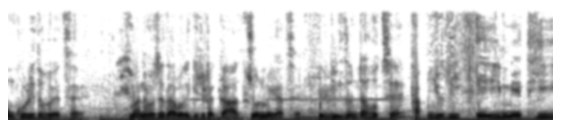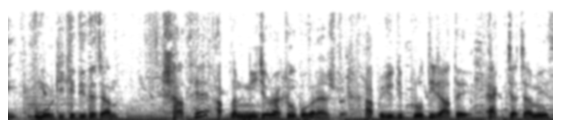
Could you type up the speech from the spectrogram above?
অঙ্কুরিত হয়েছে। মানে হচ্ছে তার মধ্যে কিছুটা গাছ জন্মে গেছে। রিজনটা হচ্ছে, আপনি যদি এই মেথি মুরগিকে দিতে চান, সাথে আপনার নিজেরও একটা উপকারে আসবে। আপনি যদি প্রতি রাতে এক চা চামচ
